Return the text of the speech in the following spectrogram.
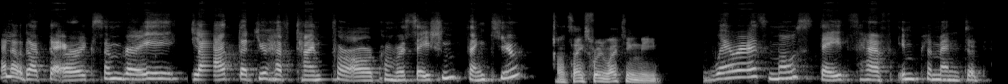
Hello, Dr. Erixon. Very glad that you have time for our conversation. Thank you. Oh, thanks for inviting me. Whereas most states have implemented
